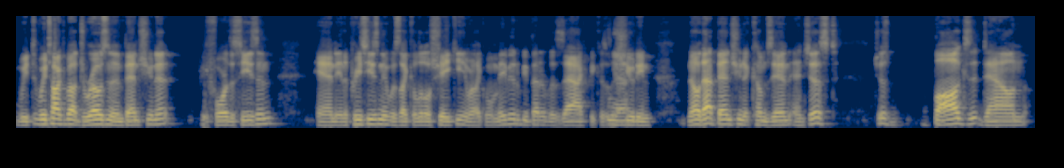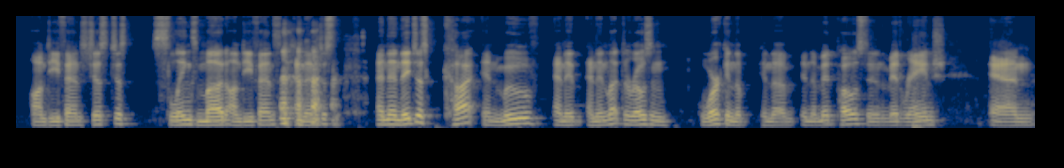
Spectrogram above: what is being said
we we talked about DeRozan and bench unit before the season, and in the preseason it was like a little shaky, and we're like, well, maybe it'll be better with Zach because of yeah. the shooting. No, that bench unit comes in and just just bogs it down on defense. Just just slings mud on defense, and then just and then they just cut and move, and they and then let DeRozan work in the in the in the mid post and in the mid range, and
